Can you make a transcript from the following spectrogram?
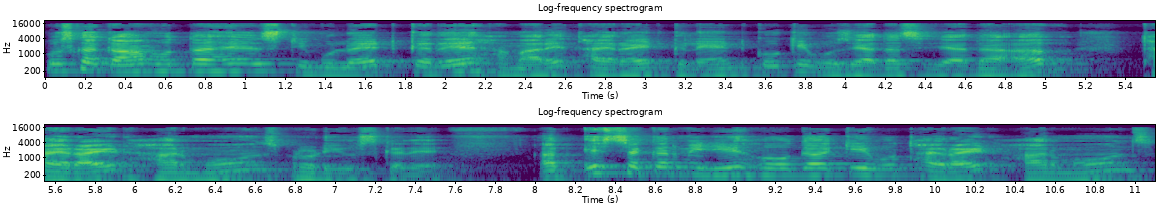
उसका काम होता है स्टिमुलेट करे हमारे थायराइड ग्लैंड को कि वो ज़्यादा से ज़्यादा अब थायराइड हारमोन्स प्रोड्यूस करे। अब इस चक्कर में ये होगा कि वो थायराइड हारमोन्स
